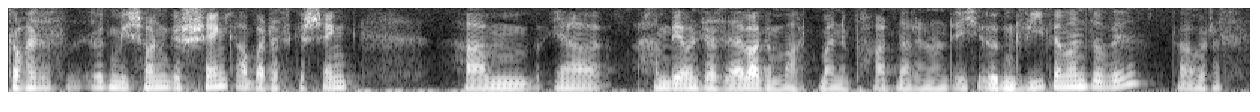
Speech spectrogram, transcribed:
doch es ist irgendwie schon ein Geschenk, aber das Geschenk haben ja, haben wir uns ja selber gemacht, meine Partnerin und ich, irgendwie, wenn man so will. Aber das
